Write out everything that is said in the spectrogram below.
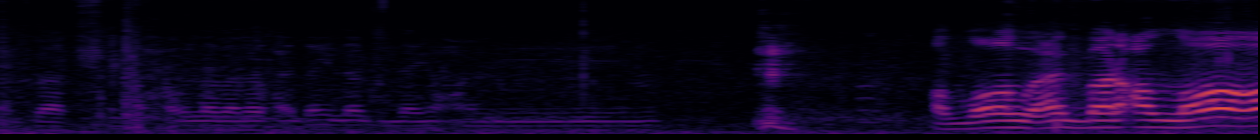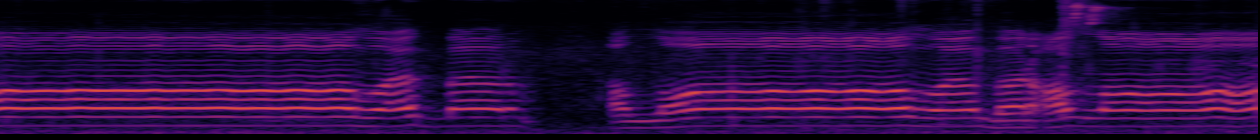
أكبر. لا حول ولا قوة إلا بالله العظيم. الله أكبر. الله أكبر. الله أكبر. الله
